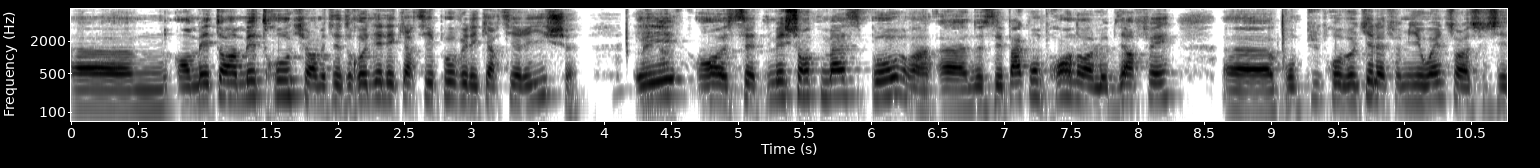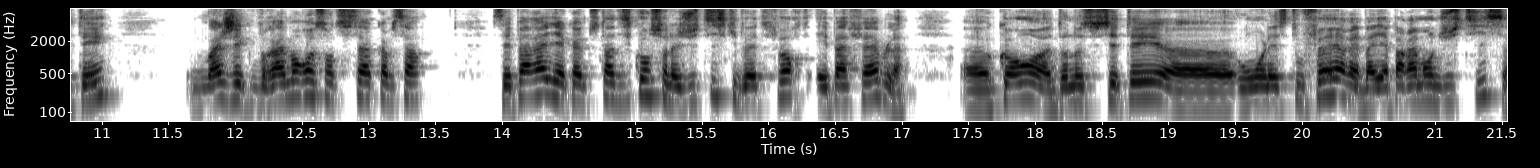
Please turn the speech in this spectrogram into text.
euh, en mettant un métro qui permettait de relier les quartiers pauvres et les quartiers riches. Et cette méchante masse pauvre euh, ne sait pas comprendre le bienfait euh, qu'ont pu provoquer la famille Wayne sur la société. Moi, j'ai vraiment ressenti ça comme ça. C'est pareil, il y a quand même tout un discours sur la justice qui doit être forte et pas faible. quand dans nos sociétés où on laisse tout faire, et eh ben, il n'y a pas vraiment de justice.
